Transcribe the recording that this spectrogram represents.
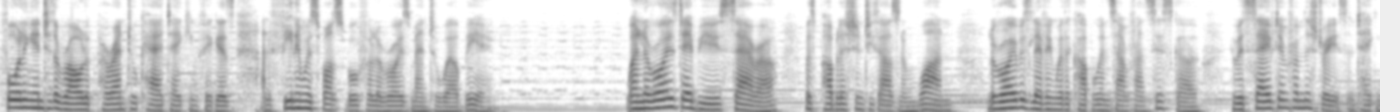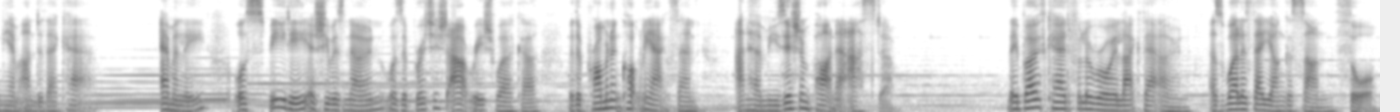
falling into the role of parental caretaking figures and feeling responsible for Leroy's mental well being. When Leroy's debut, Sarah, was published in 2001, Leroy was living with a couple in San Francisco who had saved him from the streets and taken him under their care. Emily, or Speedy as she was known, was a British outreach worker with a prominent Cockney accent, and her musician partner, Asta. They both cared for Leroy like their own, as well as their younger son, Thor.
